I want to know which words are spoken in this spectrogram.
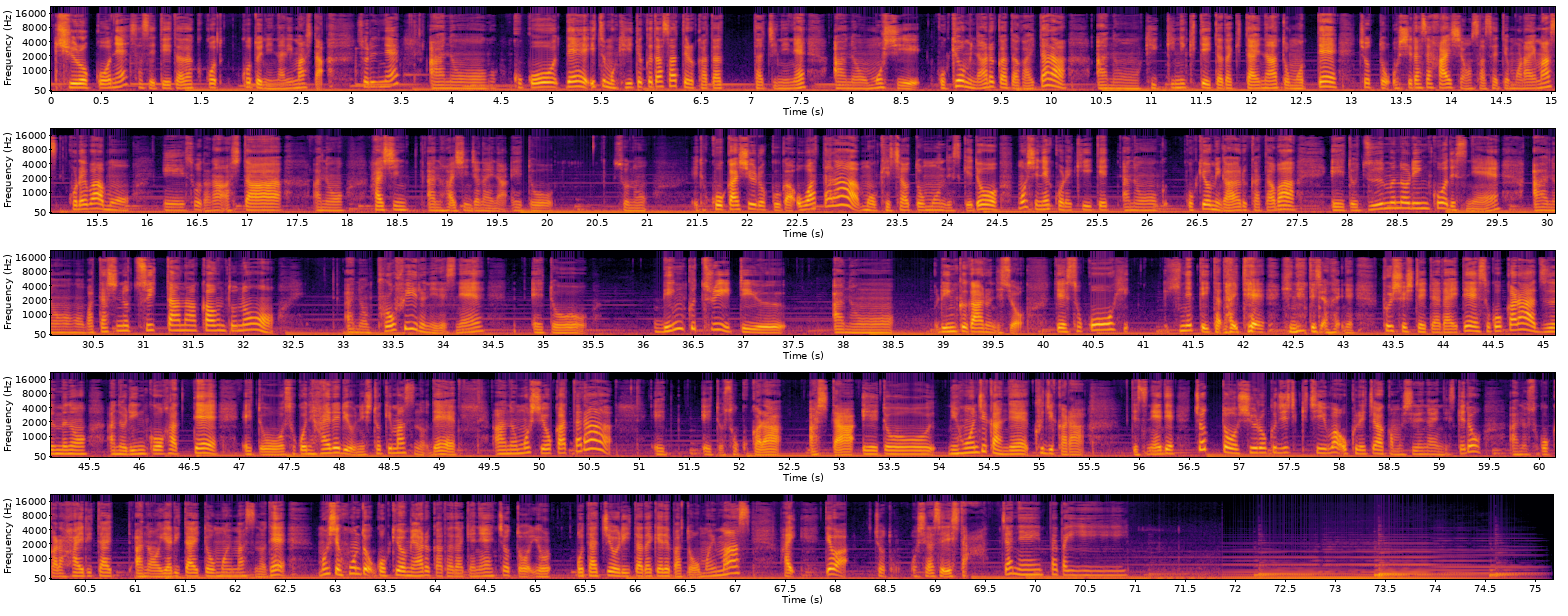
収録をね、させていただくことになりました。それでね、あのここでいつも聞いてくださってる方たちにね、あの、もしご興味のある方がいたら、あの、聞きに来ていただきたいなと思って、ちょっとお知らせ配信をさせてもらいます。これはもう、えー、そうだな、明日、あの、配信、あの、配信じゃないな、えっ、ー、と、その、えっと、公開収録が終わったらもう消しちゃうと思うんですけど、もしね、これ聞いて、あの、ご興味がある方は、えっと、ズームのリンクをですね、あの、私のツイッターのアカウントの、あの、プロフィールにですね、えっと、 Linktree っていう、あのー、リンクがあるんですよ。で、そこをひ、ひねっていただいて、ひねってじゃないね、プッシュしていただいて、そこから Zoom のあのリンクを貼って、えっと、そこに入れるようにしときますので、あの、もしよかったら、え、えっと、そこから明日、えっと、日本時間で9時からですね。で、ちょっと収録時期は遅れちゃうかもしれないんですけど、あの、そこから入りたい、あの、やりたいと思いますので、もし本当ご興味ある方だけね、ちょっとよ、お立ち寄りいただければと思います。はい。では、ちょっとお知らせでした。じゃあね、バイバイ。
